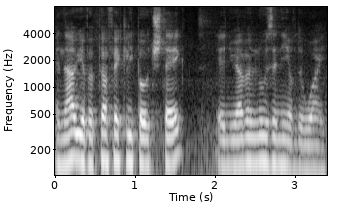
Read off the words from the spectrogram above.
And now you have a perfectly poached egg and you haven't lost any of the white.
